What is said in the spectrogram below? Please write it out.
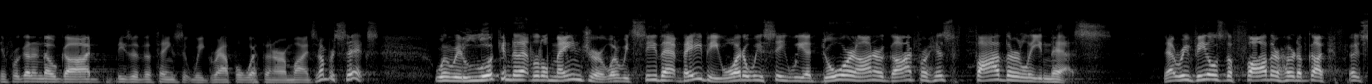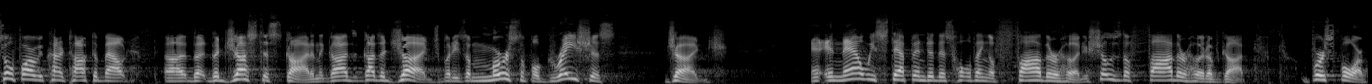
if we're going to know God, these are the things that we grapple with in our minds. Number six, when we look into that little manger, when we see that baby, what do we see? We adore and honor God for his fatherliness. That reveals the fatherhood of God. Uh, so far, we've kind of talked about uh, the, the justice God, and that God's, God's a judge, but he's a merciful, gracious judge. And, and now we step into this whole thing of fatherhood. It shows the fatherhood of God. Verse 4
